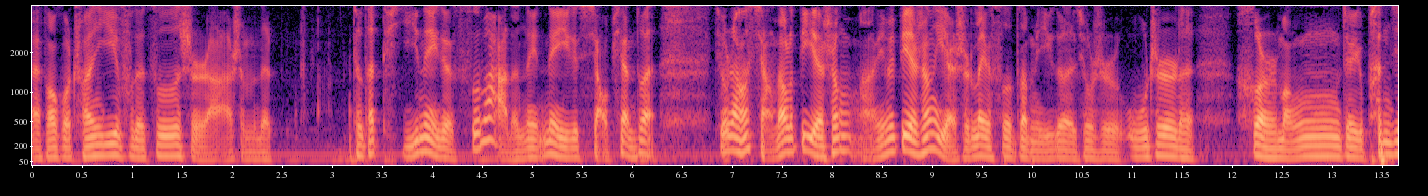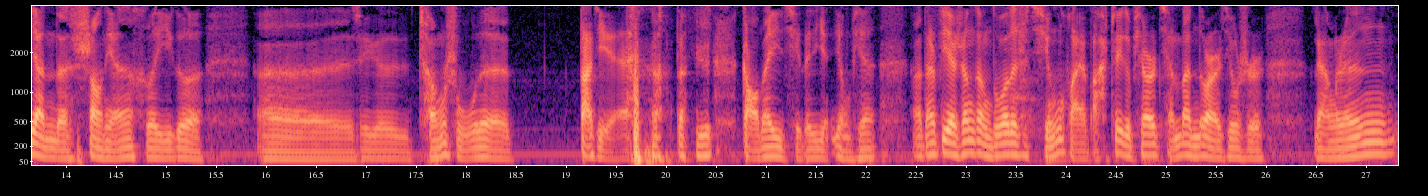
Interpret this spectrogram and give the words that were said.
哎，包括穿衣服的姿势啊什么的，就他提那个丝袜的那那一个小片段，就让我想到了毕业生啊，因为毕业生也是类似这么一个，就是无知的荷尔蒙这个喷溅的少年和一个呃这个成熟的大姐 等于搞在一起的影影片啊，但是毕业生更多的是情怀吧。这个片前半段就是。两个人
